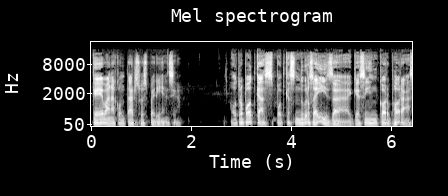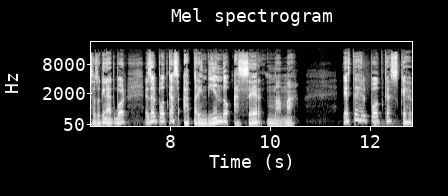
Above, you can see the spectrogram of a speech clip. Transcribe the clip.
que van a contar su experiencia. Otro podcast, podcast número 6, eh, que se incorpora a Sasuke Network, es el podcast Aprendiendo a ser mamá. Este es el podcast que,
